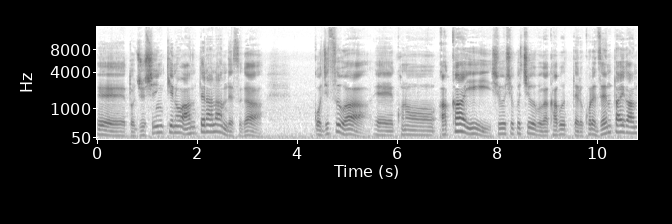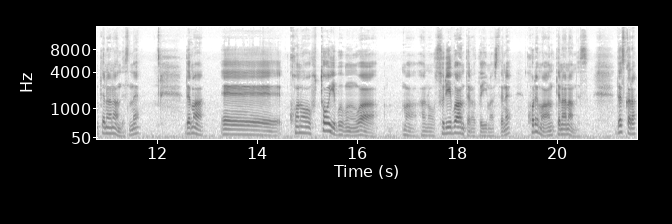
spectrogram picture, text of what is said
えーと、受信機のアンテナなんですがこう実は、えー、この赤い収縮チューブがかぶってるこれ全体がアンテナなんですね。でまあ、えー、この太い部分は、まあ、あのスリーブアンテナと言いましてねこれもアンテナなんです。ですから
